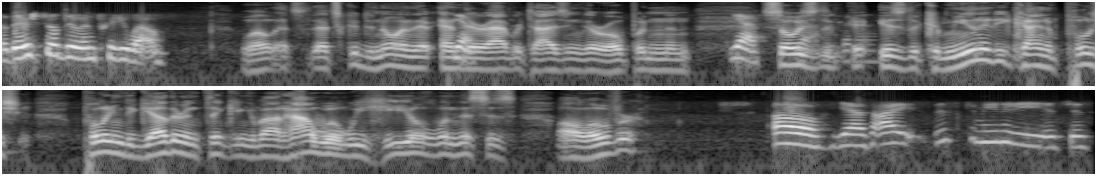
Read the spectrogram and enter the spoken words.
so they're still doing pretty well. Well, that's that's good to know, and they're and Yeah. they're advertising, they're open, and Yes. so is yeah, the is the community kind of push pulling together and thinking about how will we heal when this is all over? Oh yes, I. This community is just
